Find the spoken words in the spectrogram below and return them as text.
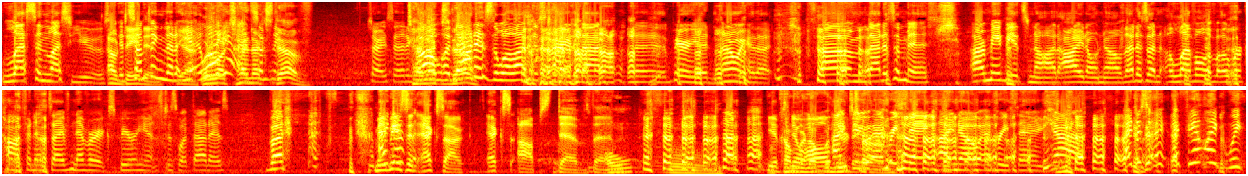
less and less used. Outdated, It's something that yeah. yeah, What well, about yeah, 10x dev? Sorry, say that 10x again. Oh, well, that dev. is well. I'm just tired of that. Uh, period. I don't want to hear that. Um, that is a myth, or maybe it's not. I don't know. That is an, a level of overconfidence I've never experienced. Is what that is. But Maybe it's an guess XOps, XOps dev then. Oh, you have to coming know all I do term. everything. I know everything. Yeah. I just I, I feel like we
